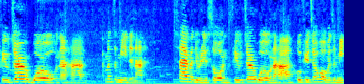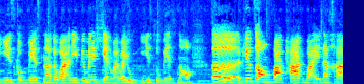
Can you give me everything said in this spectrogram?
future world นะคะ มันจะมีเดี๋ยวนะ ใช่มันอยู่ในโซน Future World นะคะ คือ Future World มันจะมี East กับ West นะ แต่ว่าอันนี้พี่ไม่ได้เขียนไว้ว่าอยู่ East หรือ West เนาะเออพี่จองฟาสพาสไว้นะคะ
